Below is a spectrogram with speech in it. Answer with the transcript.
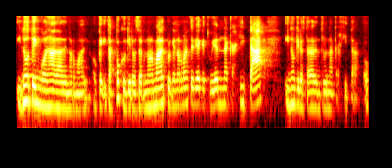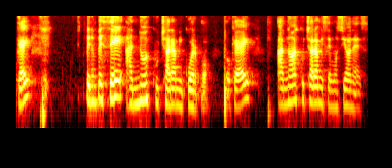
y no tengo nada de normal, ¿ok? Y tampoco quiero ser normal, porque normal sería que estuviera en una cajita y no quiero estar adentro de una cajita, ¿ok? Pero empecé a no escuchar a mi cuerpo, ¿ok? A no escuchar a mis emociones.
